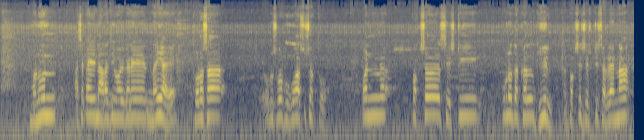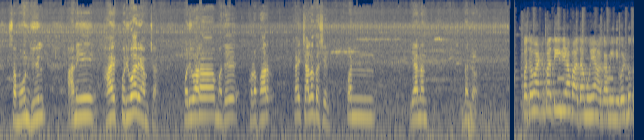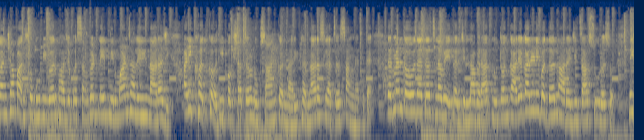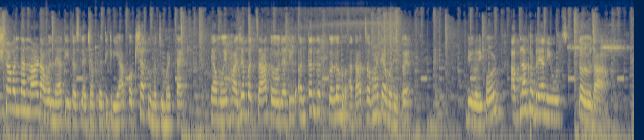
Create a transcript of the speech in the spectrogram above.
म्हणून असं काही नाराजी वगैरे नाही आहे. थोडासा रुसवा फुगवा असू शकतो. पण पक्षश्रेष्ठी पूर्ण दखल घेईल आणि पक्षश्रेष्ठी सगळ्यांना सामावून घेईल. आणि हा एक परिवार आहे आमच्या. परिवारामध्ये थोडंफार काही चालत असेल पण यानंतर धन्यवाद. पदवाटपातील या वादामुळे आगामी निवडणुकांच्या पार्श्वभूमीवर भाजप संघटनेत निर्माण झालेली नाराजी आणि खदखद ही पक्षाचं नुकसान करणारी ठरणार असल्याचं सांगण्यात येत आहे दरम्यान तळोद्यातच नव्हे तर जिल्हाभरात नूतन कार्यकारिणीबद्दल नाराजीचा सूर असून निष्ठावंतांना डावलण्यात येत असल्याच्या प्रतिक्रिया पक्षातूनच उमटत आहेत यामुळे भाजपचा तळोद्यातील अंतर्गत कलह आता चव्हाट्यावर येतोय. ब्युरो रिपोर्ट आपला खबऱ्या न्यूज तळोदा.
